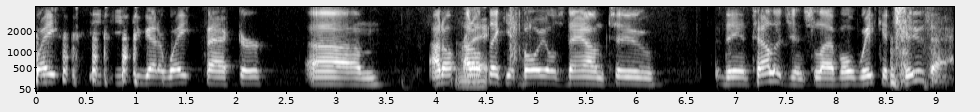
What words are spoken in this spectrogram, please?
weight. you, you've got a weight factor. Um, I don't. I don't think it boils down to the intelligence level. We could do that.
